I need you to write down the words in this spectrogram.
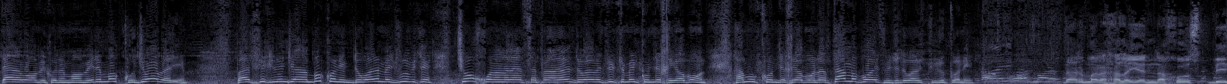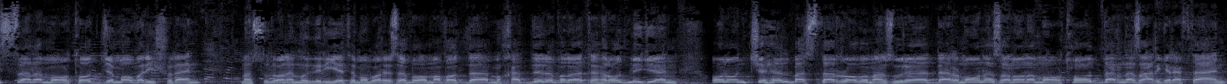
در وا می‌کنیم ما میریم ما کجا بریم بعد فکر اونجا هم بکنیم دوباره مجبور میشیم چون خونه ندارن سفر ندارن دوباره مجبور میشیم کنج خیابون همون کنج خیابون رفتن ما باعث میشه دوباره شروع کنیم در مرحله نخست 20 زن معتاد جمع شدند. مسئولان مدیریت مبارزه با مواد مخدر ولایت هرات می‌گویند آنان چهل بستر را به منظور درمان زنان معتاد در نظر گرفتند.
